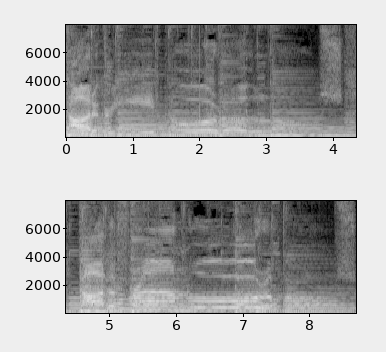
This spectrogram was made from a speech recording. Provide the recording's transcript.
Not a grief nor a loss, not a frown nor a cross,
